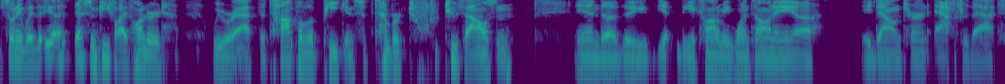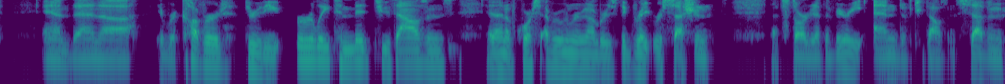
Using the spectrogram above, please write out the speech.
so anyway, the S&P 500, we were at the top of a peak in September 2000 and uh, the, the economy went on a uh, a downturn after that. And then uh, it recovered through the early to mid 2000s. And then of course everyone remembers the Great Recession that started at the very end of 2007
